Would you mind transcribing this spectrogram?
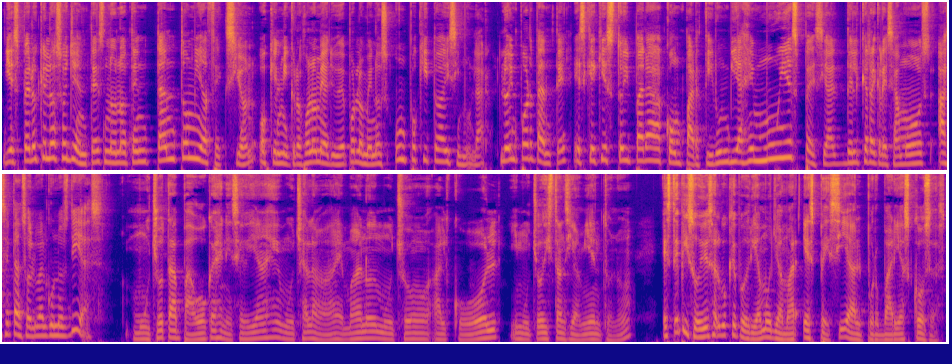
Y espero que los oyentes no noten tanto mi afección o que el micrófono me ayude por lo menos un poquito a disimular. Lo importante es que aquí estoy para compartir un viaje muy especial del que regresamos hace tan solo algunos días mucho tapabocas en ese viaje, mucha lavada de manos, mucho alcohol y mucho distanciamiento, ¿no? Este episodio es algo que podríamos llamar especial por varias cosas.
